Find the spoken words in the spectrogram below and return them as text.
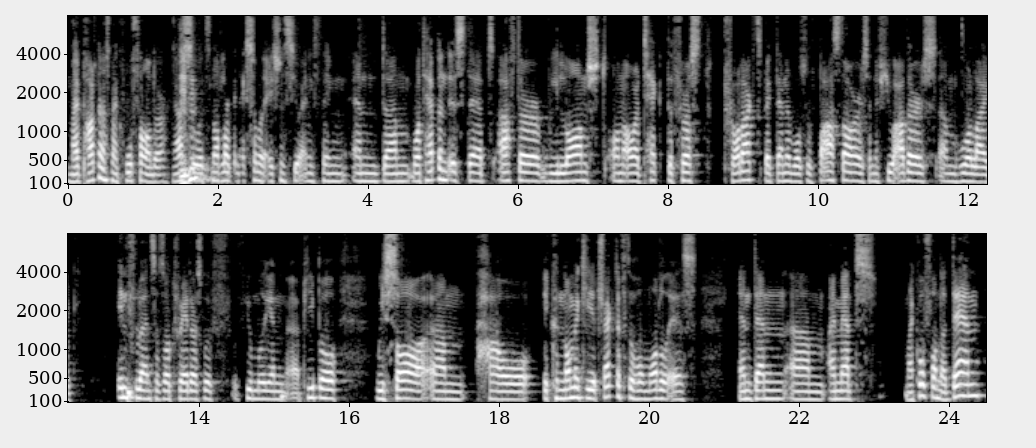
my partner is my co-founder, yeah? mm-hmm. so it's not like an external agency or anything. And um, what happened is that after we launched on our tech the first products, back then it was with Barstarzz and a few others um, who are like influencers or creators with a few million uh, people we saw um, how economically attractive the whole model is. And then um, I met my co-founder Dan,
